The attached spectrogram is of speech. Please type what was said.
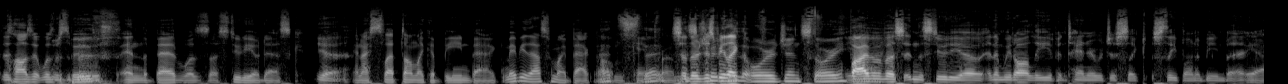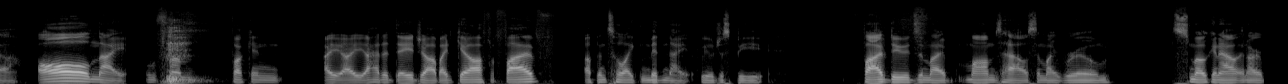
The, The- closet was, was the, the booth, booth. and the bed was a studio desk. Yeah. And I slept on like a bean bag. Maybe that's where my back problems That's came that, from. So there'd just could be, like, the origin story. Five Yeah. of us in the studio, and then we'd all leave, and Tanner would just like sleep on a beanbag. Yeah, all night from fucking. I, I I had a day job. I'd get off at five up until like midnight. We would just be five dudes in my mom's house in my room, smoking out in our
